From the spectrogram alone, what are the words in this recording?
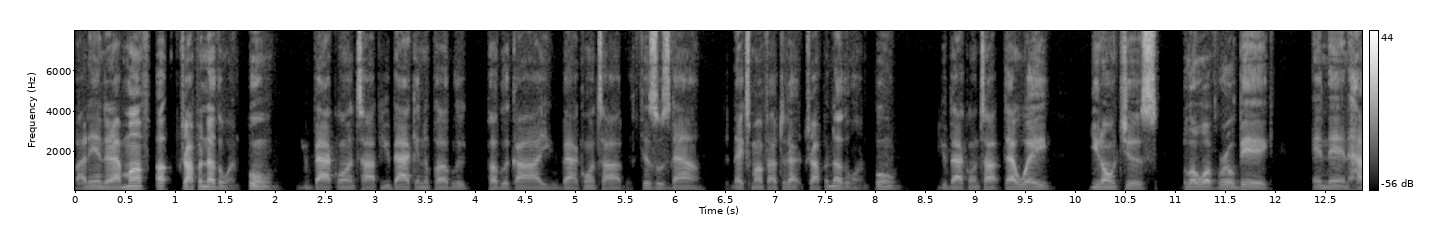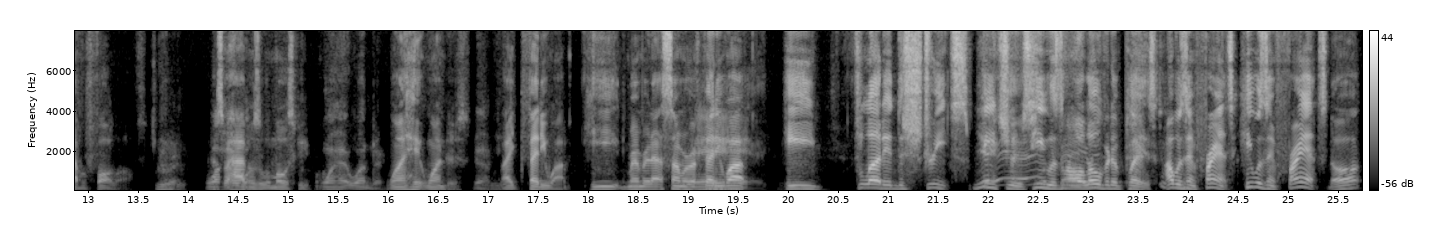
By the end of that month, up, drop another one. Boom, you back on top. You back in the public public eye. You back on top. It fizzles down. The next month after that, drop another one. Boom, you back on top. That way, you don't just blow up real big and then have a fall off. Mhm. That's One what hit happens with most people. One hit wonder. One hit wonders, Yeah. like Fetty Wap. He remember that summer of Fetty Wap. He flooded the streets, features. He Yeah, was all over the place. I was in France. He was in France, dog.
